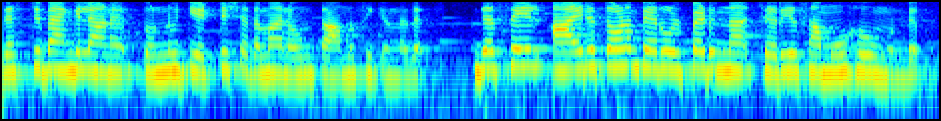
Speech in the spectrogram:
വെസ്റ്റ് ബാങ്കിലാണ് തൊണ്ണൂറ്റിയെട്ട് ശതമാനവും താമസിക്കുന്നത്. ഗസയിൽ ആയിരത്തോളം പേർ ഉൾപ്പെടുന്ന ചെറിയ സമൂഹവുമുണ്ട്.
